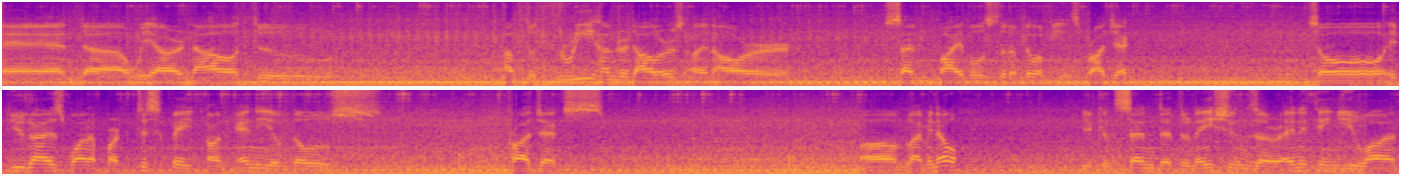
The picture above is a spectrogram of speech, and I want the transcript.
and uh, we are now to up to $300 on our Send Bibles to the Philippines project. So if you guys want to participate on any of those projects, um, let me know. You can send the donations or anything you want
